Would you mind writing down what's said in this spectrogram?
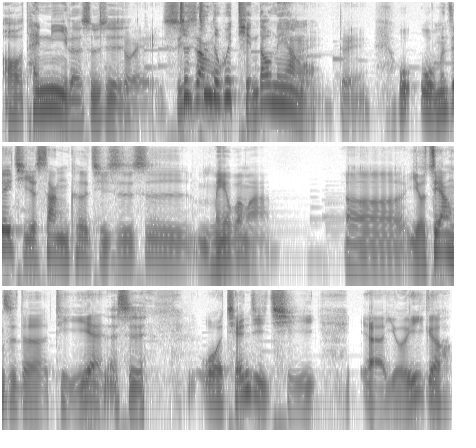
哦，太腻了，是不是？对，实际上真的会甜到那样哦。对，对我我们这一期的上课其实是没有办法，呃，有这样子的体验。是我前几期，呃，有一个。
